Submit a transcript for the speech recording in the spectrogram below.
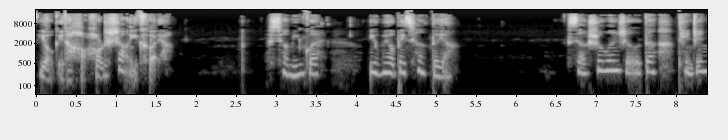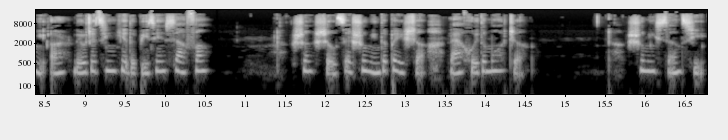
要给他好好的上一课呀！小明乖，有没有被呛的呀？小叔温柔的舔着女儿流着精液的鼻尖下方，双手在书明的背上来回的摸着。书明想起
